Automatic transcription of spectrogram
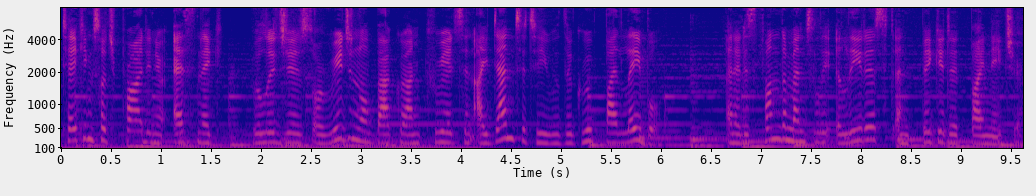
Taking such pride in your ethnic, religious, or regional background creates an identity with the group by label, and it is fundamentally elitist and bigoted by nature.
